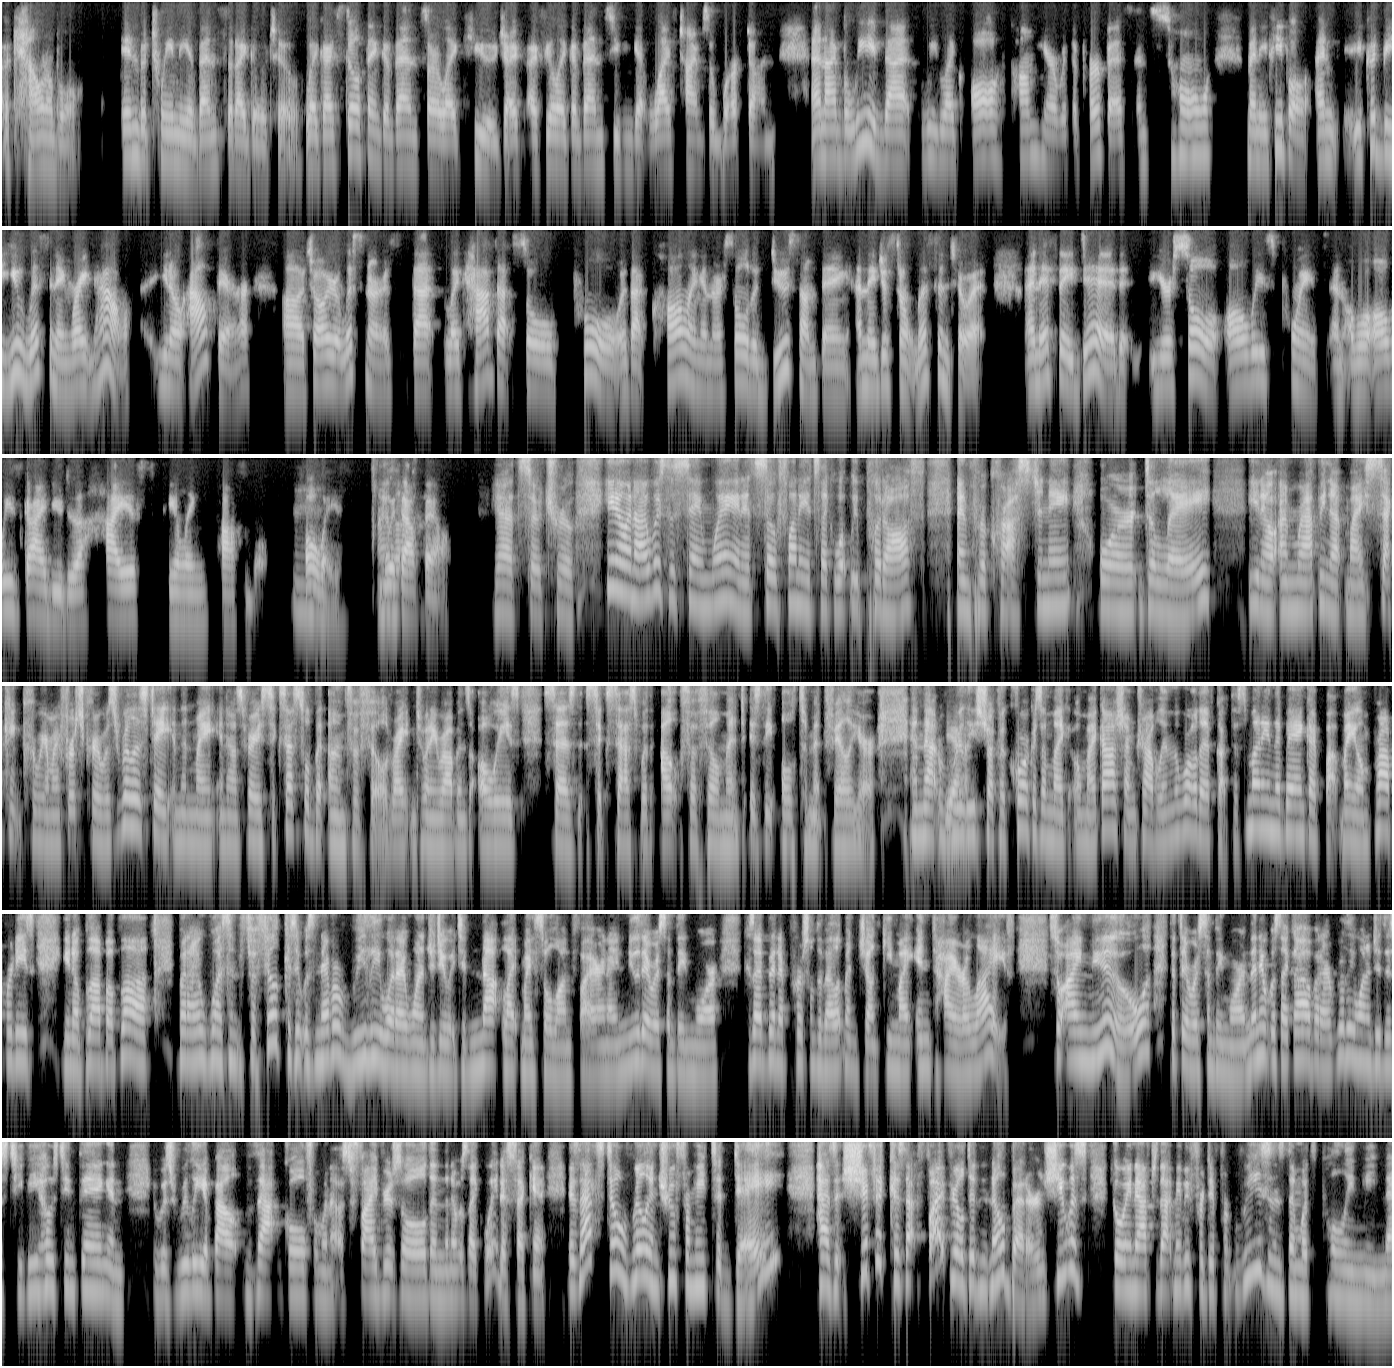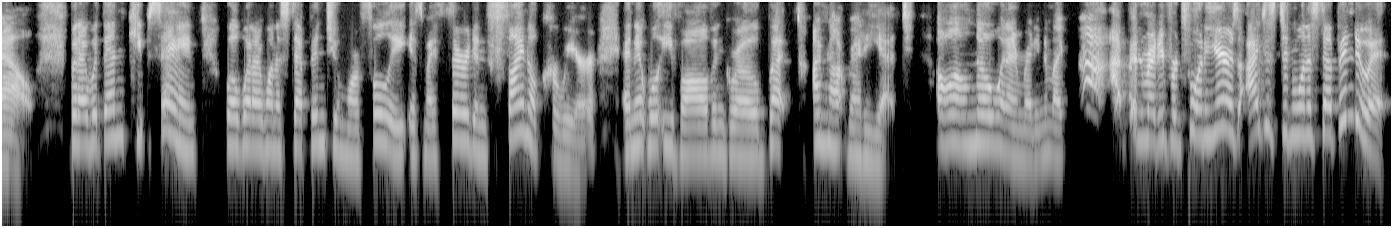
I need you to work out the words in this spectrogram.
accountable in between the events that I go to. Like I still think events are like huge. I, I feel like events you can get lifetimes of work done. And I believe that we like all come here with a purpose and so many people. And it could be you listening right now, you know, out there uh, to all your listeners that like have that soul pull or that calling in their soul to do something and they just don't listen to it. And if they did, your soul always points and will always guide you to the highest feeling possible, mm-hmm. always, I without fail. Yeah, it's so true. You know, and I was the same way. And it's so funny. It's like what we put off and procrastinate or delay. You know, I'm wrapping up my second career. My first career was real estate, and then my, and I was very successful, but unfulfilled, right? And Tony Robbins always says that success without fulfillment is the ultimate failure. And that yeah. really struck a chord because I'm like, oh my gosh, I'm traveling the world. I've got this money in the bank. I bought my own properties, you know, blah, blah, blah. But I wasn't fulfilled because it was never really what I wanted to do. It did not light my soul on fire. And I knew there was something more more because I've been a personal development junkie my entire life. So I knew that there was something more. And then it was like, oh, but I really want to do this TV hosting thing. And it was really about that goal from when I was five years old. And then it was like, wait a second, is that still real and true for me today? Has it shifted? Because that five year old didn't know better. And she was going after that maybe for different reasons than what's pulling me now. But I would then keep saying, well, what I want to step into more fully is my third and final career, and it will evolve and grow, but I'm not ready yet. I'll know when I'm ready. And I'm like, ah, I've been ready for 20 years. I just didn't want to step into it.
